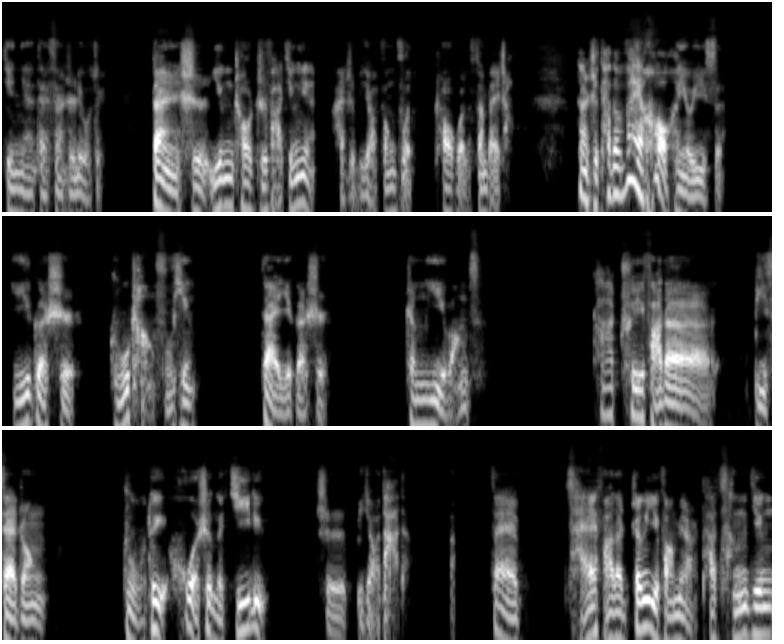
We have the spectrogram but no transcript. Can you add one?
今年才三十六岁，但是英超执法经验还是比较丰富的，超过了三百场。但是他的外号很有意思，一个是主场福星，再一个是争议王子。他吹罚的。比赛中，主队获胜的几率是比较大的。在裁罚的争议方面，他曾经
